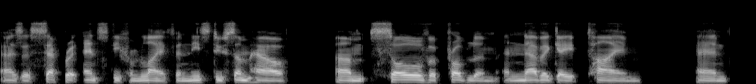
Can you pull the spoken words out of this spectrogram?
as a separate entity from life and needs to somehow um, solve a problem and navigate time and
